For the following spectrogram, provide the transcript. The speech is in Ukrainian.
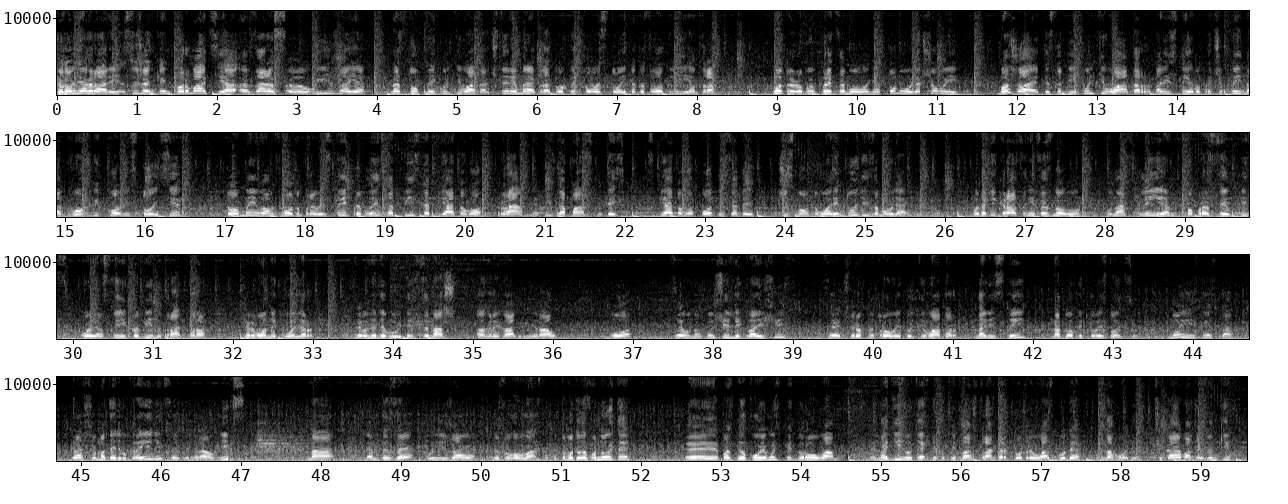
Шановні аграрії, свіженька інформація. Е, Зараз е, уїжджає наступний культиватор 4 метра, двохвиткова стойка до свого клієнта, котрий робив предзамовлення. Тому, якщо ви бажаєте собі культиватор навести або причепний на двохвітковій стойці, то ми вам зможемо привезти приблизно після 5 травня, після Пасхи, десь з 5 по 10 число. Тому орієнтуйтесь, замовляйте. Отакі красені, це знову у нас клієнт попросив під колір своєї кабіни трактора. Червоний колір. Це ви не дивуйтесь, це наш агрегат, генерал. Вот. Це у нас лущильник 2.6. Це 4-метровий культиватор навісний на двохвітковій стойці. Ну і, звісно, краща модель в Україні це Генерал X на МТЗ уїжджає до свого власника. Тому телефонуйте, е, поспілкуємось, підберу вам надійну техніку під ваш трактор, який у вас буде в нагоді. Чекаю ваших дзвінків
